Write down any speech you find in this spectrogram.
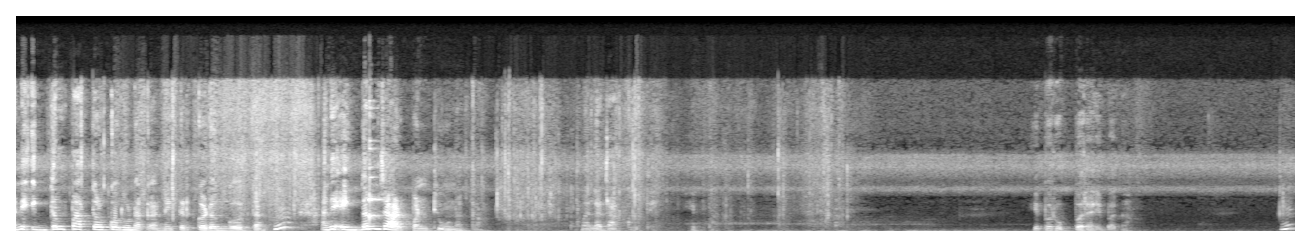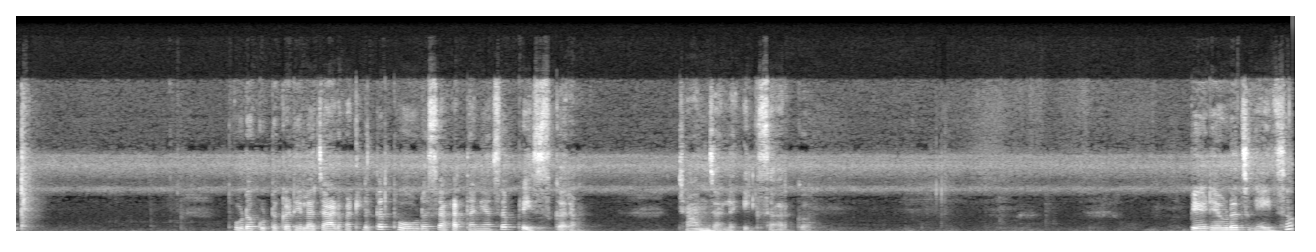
आणि एकदम पातळ करू नका नाहीतर कडंग होता. आणि एकदम जाड पण ठेवू नका. तुम्हाला दाखवते. हे पण हे बरोबर आहे बघा. थोडं कुठं कडेला जाड वाटलं तर थोडंसं हाताने असं प्रेस करा. छान झालं एकसारखं. पेढ्या एवढंच घ्यायचं.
